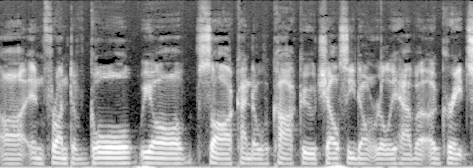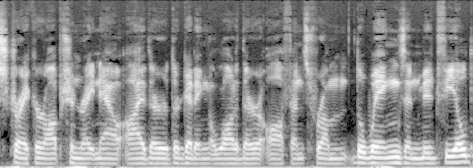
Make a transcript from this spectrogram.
uh, in front of goal. We all saw kind of Lukaku. Chelsea don't really have a, a great striker option right now either. They're getting a lot of their offense from the wings and midfield.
